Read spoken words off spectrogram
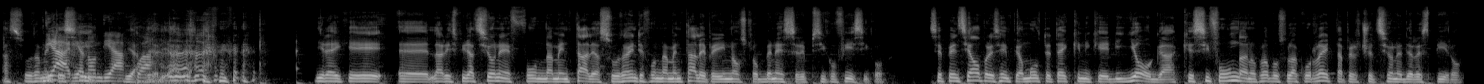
Assolutamente Di aria, sì. non di acqua. Di aria, di aria. Direi che eh, la respirazione è fondamentale, assolutamente fondamentale per il nostro benessere psicofisico. Se pensiamo per esempio a molte tecniche di yoga che si fondano proprio sulla corretta percezione del respiro,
